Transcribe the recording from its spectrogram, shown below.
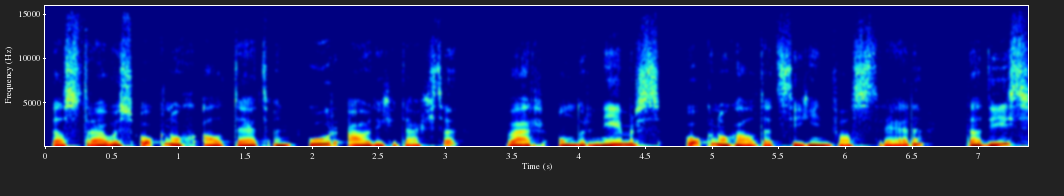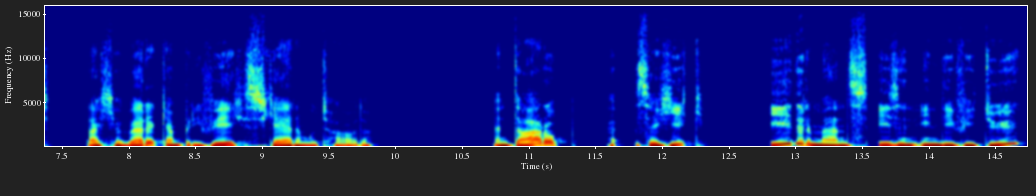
Dat is trouwens ook nog altijd een oeroude gedachte, waar ondernemers ook nog altijd zich in vastrijden. Dat is dat je werk en privé gescheiden moet houden. En daarop zeg ik, ieder mens is een individu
